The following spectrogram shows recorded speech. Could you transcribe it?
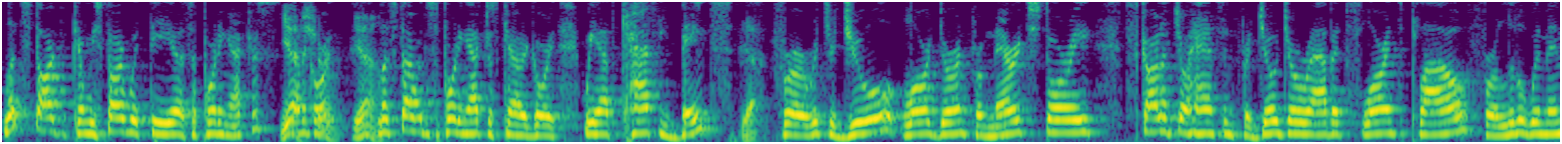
let's start. Can we start with the uh, supporting actress Yeah, category? sure. Yeah. Let's start with the supporting actress category. We have Kathy Bates Yeah. for Richard Jewell, Laura Dern for Marriage Story, Scarlett Johansson for Jojo Rabbit, Florence Pugh for Little Women,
